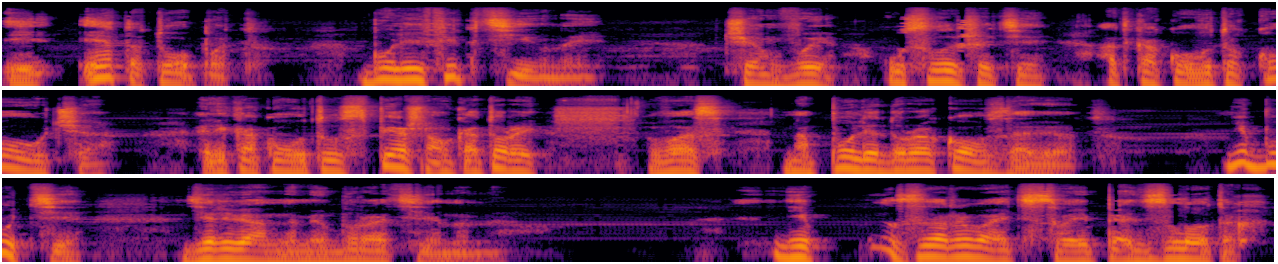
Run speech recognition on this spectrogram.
И этот опыт более эффективный, чем вы услышите от какого-то коуча или какого-то успешного, который вас на поле дураков зовет. Не будьте деревянными буратинами. Не зарывайте свои пять злотых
